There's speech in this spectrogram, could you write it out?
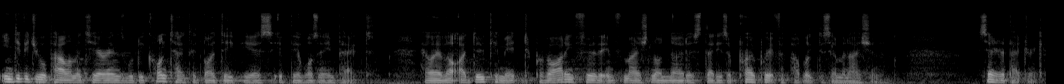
Individual parliamentarians would be contacted by DPS if there was an impact. However, I do commit to providing further information on notice that is appropriate for public dissemination. Senator Patrick.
